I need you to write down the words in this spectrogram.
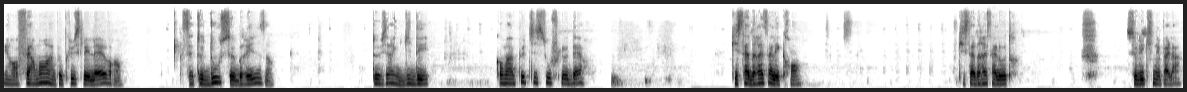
Et en fermant un peu plus les lèvres, cette douce brise devient guidée comme un petit souffle d'air qui s'adresse à l'écran, qui s'adresse à l'autre, celui qui n'est pas là.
